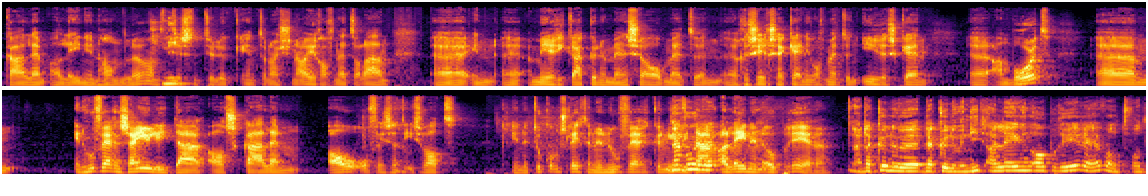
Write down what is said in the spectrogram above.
KLM alleen in handelen? Want Niet. het is natuurlijk internationaal. Je gaf net al aan, eh, in eh, Amerika kunnen mensen al met een gezichtsherkenning of met een iris-scan aan boord. Ehm, in hoeverre zijn jullie daar als KLM al? Of is dat Ja. iets wat in de toekomst ligt? En in hoeverre kunnen jullie daar alleen in opereren? Nou, daar kunnen we, daar kunnen we niet alleen in opereren, hè, want wat,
